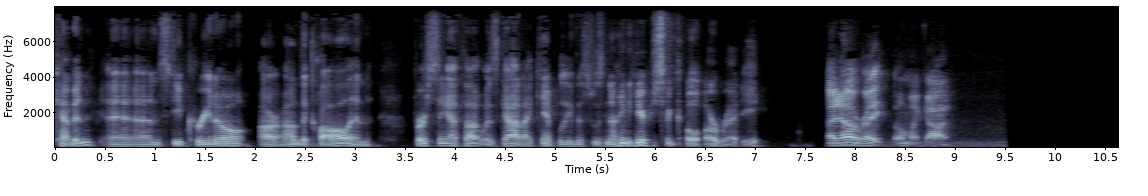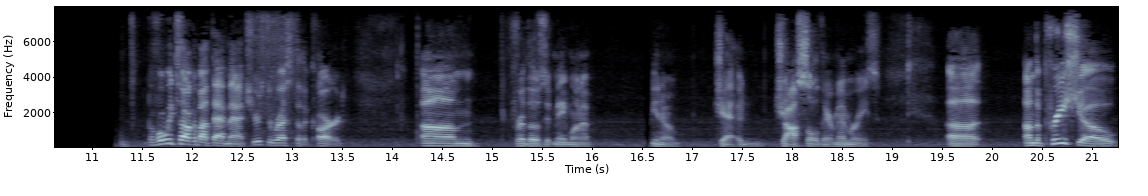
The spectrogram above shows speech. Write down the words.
Kevin and Steve Corino are on the call. And first thing I thought was, God, I can't believe this was nine years ago already. I know, right? Oh my god. Before we talk about that match, here's the rest of the card. Um, for those that may want to, you know, j- jostle their memories. Uh, on the pre-show,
